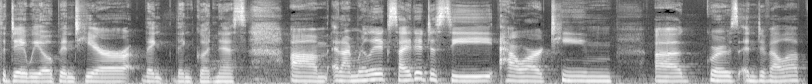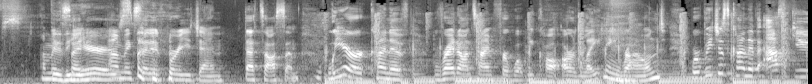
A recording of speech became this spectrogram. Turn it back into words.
the day we opened here. Thank, thank goodness. Um, and I'm really excited to see how our team uh, grows and develops I'm through excited. the years. I'm excited for you, Jen. That's awesome. We are kind of right on time for what we call our lightning round, where we just kind of ask you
